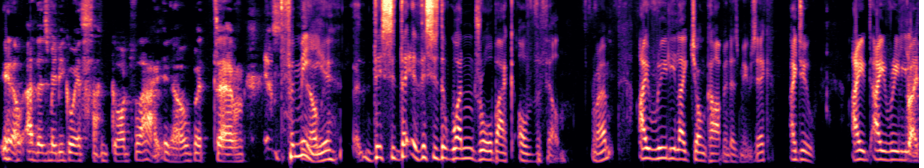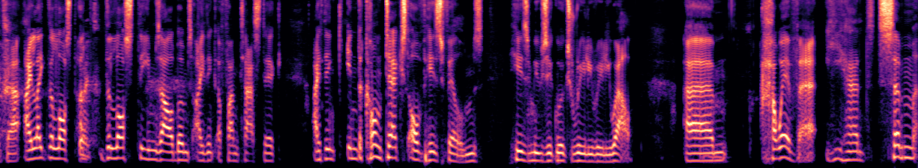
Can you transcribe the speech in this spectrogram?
you know, others may be going, "Thank God for that," you know. But um, for me, know- this is the, this is the one drawback of the film. Right, I really like John Carpenter's music. I do. I I really like that. I like the Lost uh, the Lost Themes albums. I think are fantastic. I think in the context of his films, his music works really really well. Um, however, he had some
